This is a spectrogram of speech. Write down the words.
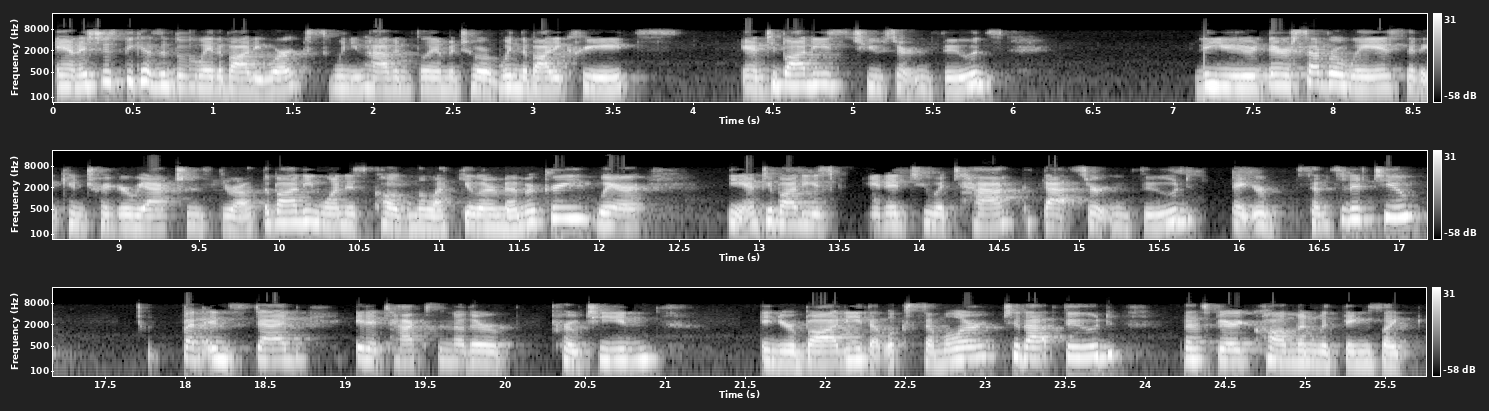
And it's just because of the way the body works. When you have inflammatory, when the body creates antibodies to certain foods, the, there are several ways that it can trigger reactions throughout the body. One is called molecular mimicry, where the antibody is created to attack that certain food that you're sensitive to but instead it attacks another protein in your body that looks similar to that food. That's very common with things like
